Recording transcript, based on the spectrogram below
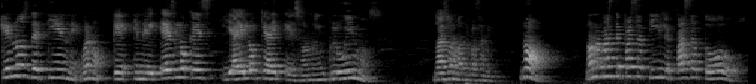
¿qué nos detiene? Bueno, que en el es lo que es y hay lo que hay, eso no incluimos. No, eso nomás me pasa a mí. No, no, nomás te pasa a ti, le pasa a todos.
